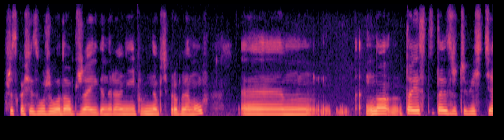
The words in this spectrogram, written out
wszystko się złożyło dobrze i generalnie nie powinno być problemów. No, to jest, to jest rzeczywiście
